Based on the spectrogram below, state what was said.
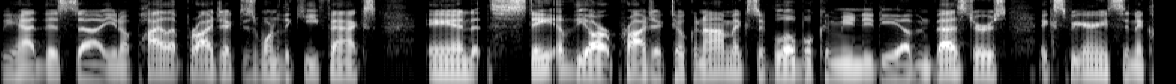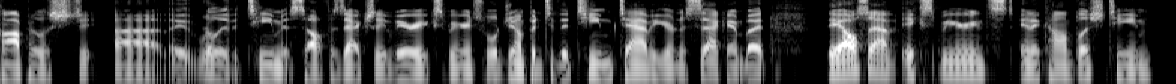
We had this, uh, you know, pilot project is one of the key facts, and state of the art project tokenomics, a global community of investors, experienced and accomplished. Uh, really, the team itself is actually very experienced. We'll jump into the team tab here in a second, but they also have experienced and accomplished team,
